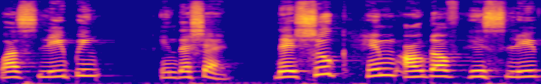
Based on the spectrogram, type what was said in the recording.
was sleeping in the shed. They shook him out of his sleep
